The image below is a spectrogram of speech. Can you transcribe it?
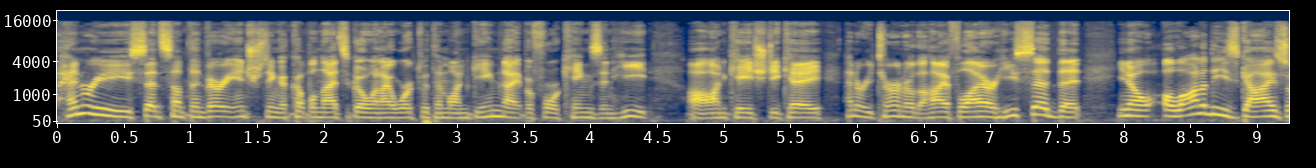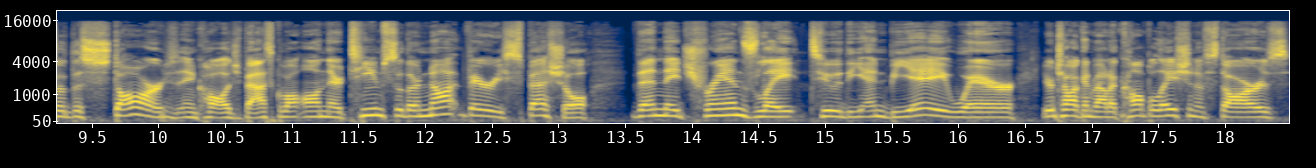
Henry said something very interesting a couple nights ago when I worked with him on game night before Kings and Heat uh, on KHTK. Henry Turner, the high flyer, he said that, you know, a lot of these guys are the stars in college basketball on their team, so they're not very special then they translate to the NBA where you're talking about a compilation of stars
